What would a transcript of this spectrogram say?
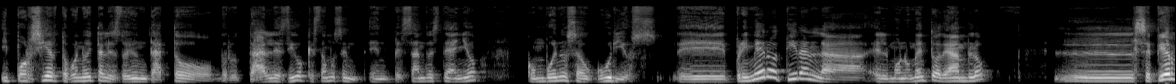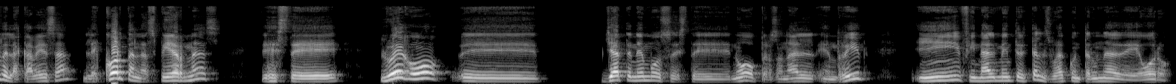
Y por cierto, bueno, ahorita les doy un dato brutal. Les digo que estamos empezando este año con buenos augurios. Eh, primero tiran el monumento de AMLO, se pierde la cabeza, le cortan las piernas, este, luego eh, ya tenemos este nuevo personal en RID y finalmente, ahorita les voy a contar una de oro.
